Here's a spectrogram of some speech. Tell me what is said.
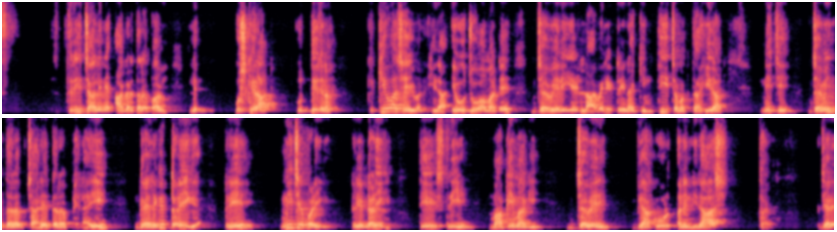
સ્ત્રી ચાલીને આગળ તરફ આવી એટલે ઉશ્કેરાટ, ઉત્તેજના કે કેવા છે એ હીરા, એવું જોવા માટે ઝવેરીએ લાવેલી ટ્રેના કિંમતી ચમકતા હીરા નીચે જમીન તરફ, ચારે તરફ ફેલાઈ ગયા એટલે કે ઢળી ગયા. ટ્રે નીચે પડી ગઈ ટ્રે ઢળી ગઈ. તે સ્ત્રીએ માફી માંગી, ઝવેરી, વ્યાકુળ અને નિરાશ થયો. જ્યારે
